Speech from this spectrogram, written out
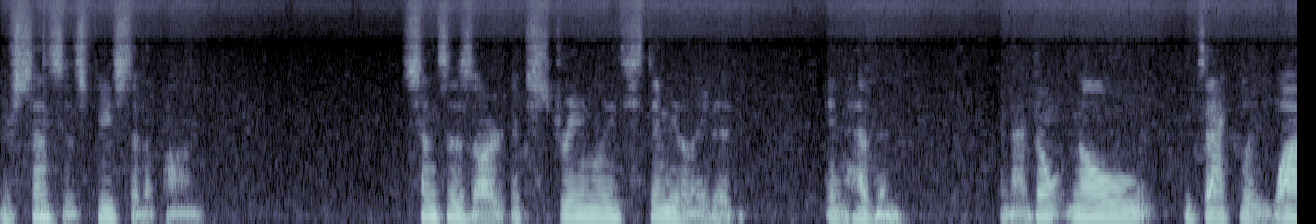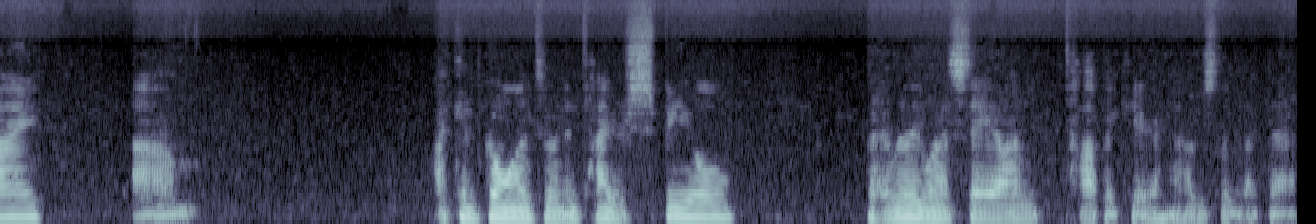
your senses feasted upon. Senses are extremely stimulated in heaven, and I don't know exactly why. Um, I could go on to an entire spiel, but I really want to stay on topic here. I'll just leave it like that.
